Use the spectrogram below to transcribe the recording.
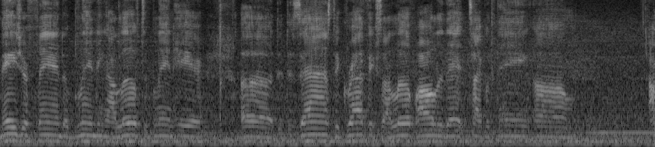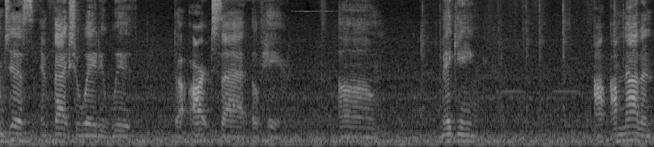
major fan of blending. I love to blend hair uh, the designs, the graphics. I love all of that type of thing. Um, I'm just infatuated with the art side of hair. Um, making, I, I'm not an,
